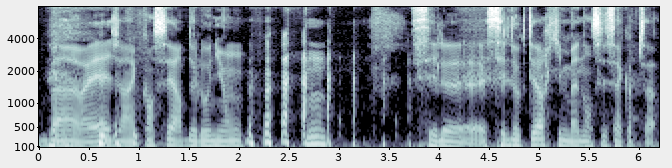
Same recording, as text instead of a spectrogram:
Ben ouais, j'ai un cancer de l'oignon. C'est le, le docteur qui m'a annoncé ça comme ça.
